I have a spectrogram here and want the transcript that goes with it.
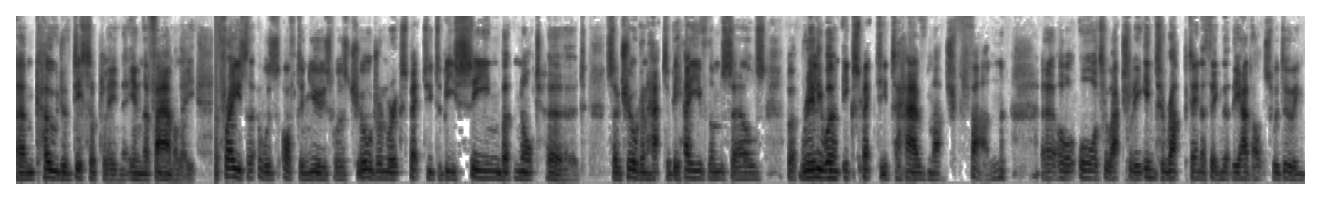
um, code of discipline in the family. The phrase that was often used was children were expected to be seen but not heard. So children had to behave themselves but really weren't expected to have much fun uh, or, or to actually interrupt anything that the adults were doing.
